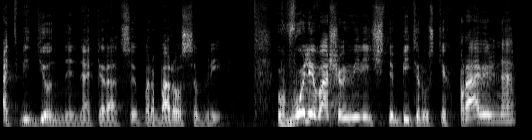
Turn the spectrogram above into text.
отведенное на операцию «Барбаросса» время. В воле Вашего Величества бить русских правильно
